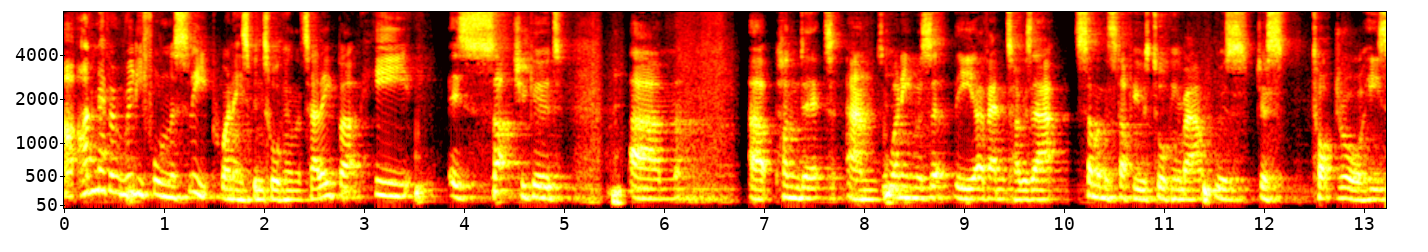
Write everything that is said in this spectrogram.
I- I've never really fallen asleep when he's been talking on the telly, but he is such a good um, uh, pundit. And when he was at the event I was at, some of the stuff he was talking about was just top drawer. He's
